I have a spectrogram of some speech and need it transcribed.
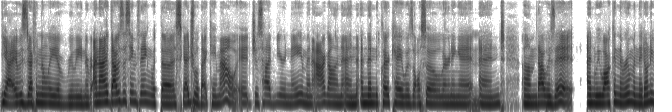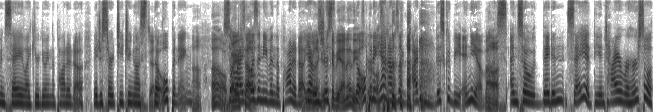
yeah it was definitely a really nerve and i that was the same thing with the schedule that came out it just had your name and agon and and then claire k was also learning it Mhm. and um that was it and we walk in the room and they don't even say like you're doing the deux. They just start teaching us the opening. Uh-huh. Oh, so by I yourself. wasn't even the deux. Yeah, it was like, just could be any of these the opening. girls. Yeah, and I was like, I, this could be any of Uh-huh. us. And so they didn't say it the entire rehearsal.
